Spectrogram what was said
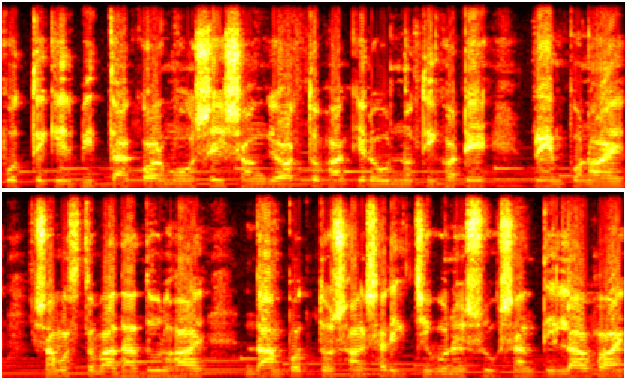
প্রত্যেকের বিদ্যা, কর্ম, সেই সঙ্গে অর্থভাগ্যের উন্নতি ঘটে। প্রেম প্রণয়, সমস্ত বাধা দূর হয়। দাম্পত্য, সাংসারিক জীবনে সুখ, শান্তি, লাভ হয়।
